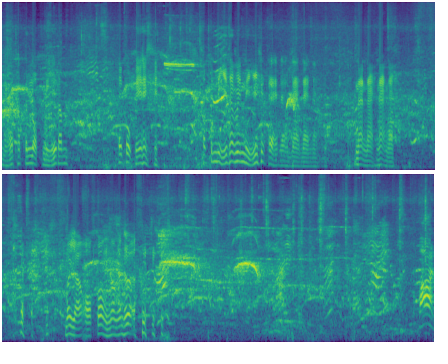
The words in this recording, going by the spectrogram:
แหมทำเป็นหลบหนีทำให้พวกนี้ทำเป็นหนีทำเป็นหนีนั่นนั่นนั่นนั่นนั่นนั่นนั่นไม่อยากออกกล้องนอกนั้นเถอะ บ้าน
